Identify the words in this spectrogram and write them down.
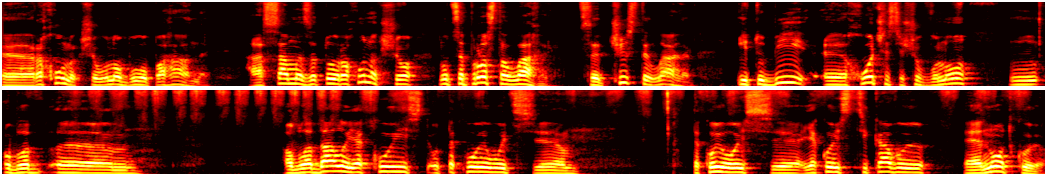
е, рахунок, що воно було погане, а саме за той рахунок, що ну, це просто лагер, це чистий лагер. І тобі е, хочеться, щоб воно м, облад, е, обладало якоюсь от такою ось, е, такою ось е, якоюсь цікавою е, ноткою.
